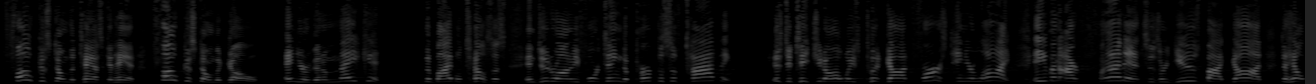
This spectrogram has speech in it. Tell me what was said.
focused on the task at hand, focused on the goal, and you're going to make it. The Bible tells us in Deuteronomy 14 the purpose of tithing is to teach you to always put God first in your life. Even our finances are used by God to help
